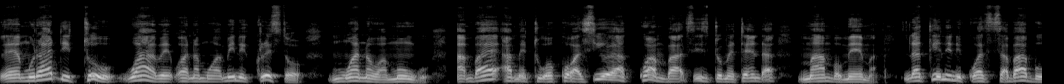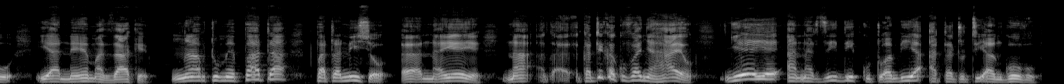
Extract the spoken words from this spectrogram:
E, mradi tu wawe wanamwamini Kristo mwana wa Mungu ambaye ametuokoa. Sio ya kwamba sisi tumetenda mambo mema, lakini ni kwa sababu ya neema zake na tumepata patanisho uh, na yeye. Na uh, katika kufanya hayo yeye anazidi kutuambia atatutia nguvu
